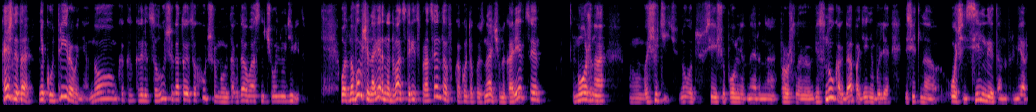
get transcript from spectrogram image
Конечно, это некое утрирование, но, как, как говорится, лучше готовиться к худшему, и тогда вас ничего не удивит. Вот, но в общем, наверное, 20-30% какой-то такой значимой коррекции можно ощутить. Ну вот все еще помнят, наверное, прошлую весну, когда падения были действительно очень сильные, там, например,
